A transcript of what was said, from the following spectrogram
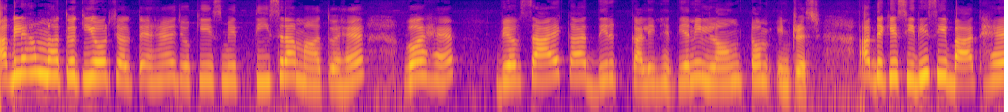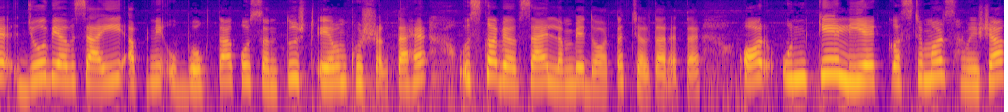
अगले हम महत्व की ओर चलते हैं, जो कि इसमें तीसरा महत्व है, वह है व्यवसाय का दीर्घकालीन हित, यानी लॉन्ग टर्म इंटरेस्ट अब देखिए, सीधी सी बात है, जो व्यवसायी अपने उपभोक्ता को संतुष्ट एवं खुश रखता है, उसका व्यवसाय लंबे दौर तक चलता रहता है और उनके लिए कस्टमर्स हमेशा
